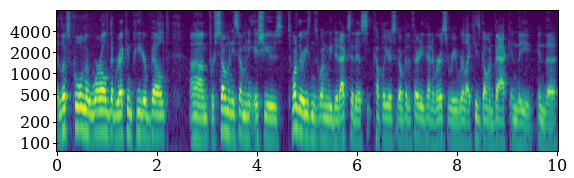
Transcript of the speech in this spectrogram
It looks cool in the world that Rick and Peter built. Um, for so many, so many issues. It's one of the reasons when we did Exodus a couple years ago for the 30th anniversary, we're like, he's going back in the in the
